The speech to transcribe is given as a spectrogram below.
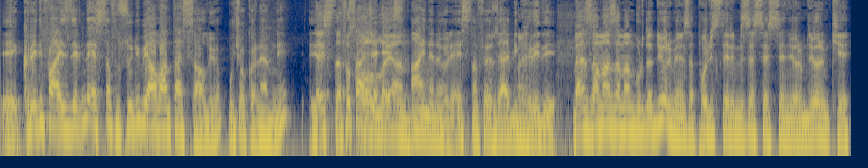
E, kredi faizlerinde esnaf usulü bir avantaj sağlıyor. Bu çok önemli. E, Esnafı sadece kollayan. aynen öyle. Esnafa özel bir Evet. kredi. Ben zaman zaman burada diyorum ya mesela polislerimize sesleniyorum. Diyorum ki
